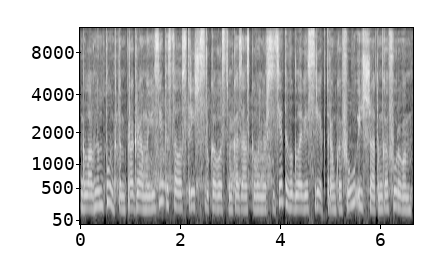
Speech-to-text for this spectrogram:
Главным пунктом программы визита стала встреча с руководством Казанского университета во главе с ректором КФУ Ильшатом Гафуровым.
